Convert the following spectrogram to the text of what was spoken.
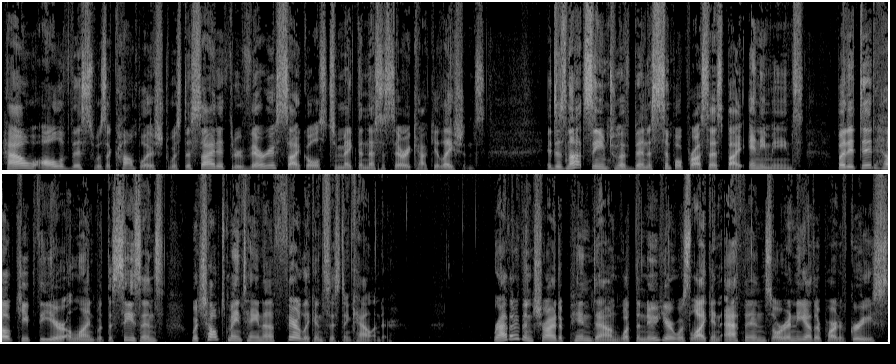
How all of this was accomplished was decided through various cycles to make the necessary calculations. It does not seem to have been a simple process by any means, but it did help keep the year aligned with the seasons, which helped maintain a fairly consistent calendar. Rather than try to pin down what the new year was like in Athens or any other part of Greece,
